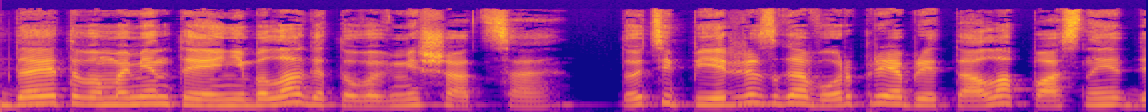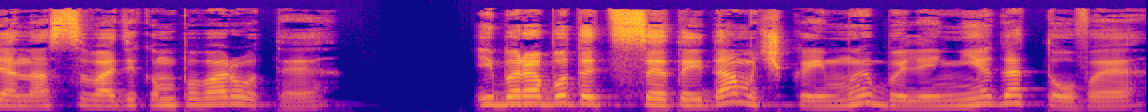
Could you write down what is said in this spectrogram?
до этого момента я не была готова вмешаться, то теперь разговор приобретал опасные для нас с Вадиком повороты. Ибо работать с этой дамочкой мы были не готовы.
